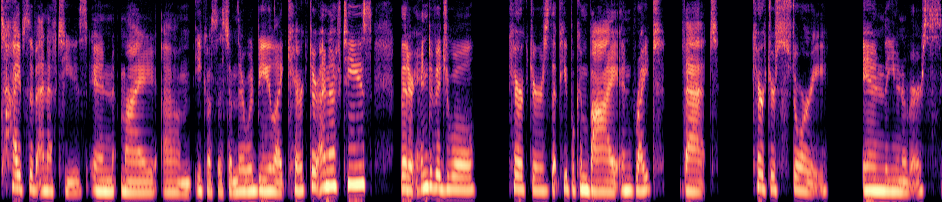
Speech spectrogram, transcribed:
types of NFTs in my um, ecosystem. There would be like character NFTs that are individual characters that people can buy and write that character's story in the universe.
